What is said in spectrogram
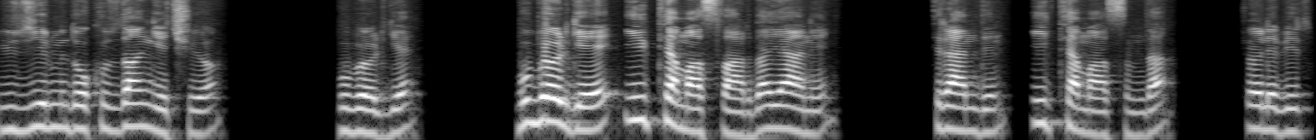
129'dan geçiyor bu bölge. Bu bölgeye ilk temaslarda yani trendin ilk temasında şöyle bir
